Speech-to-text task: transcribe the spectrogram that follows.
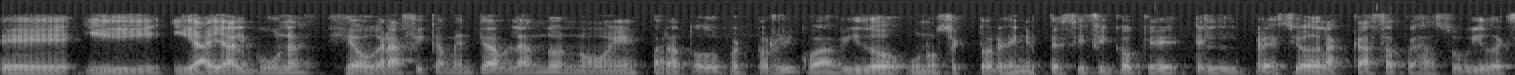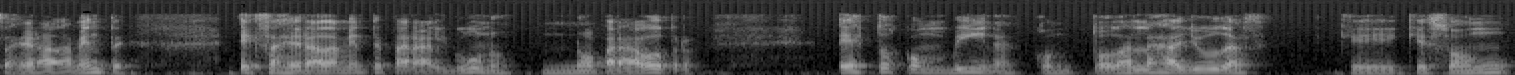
Eh, y, hay algunas, geográficamente hablando, no es para todo Puerto Rico. Ha habido unos sectores en específico que el precio de las casas pues, ha subido exageradamente. Exageradamente para algunos, no para otros. Esto combina con todas las ayudas que, que son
